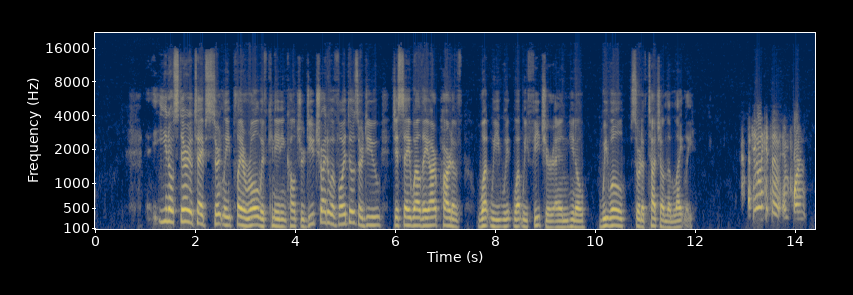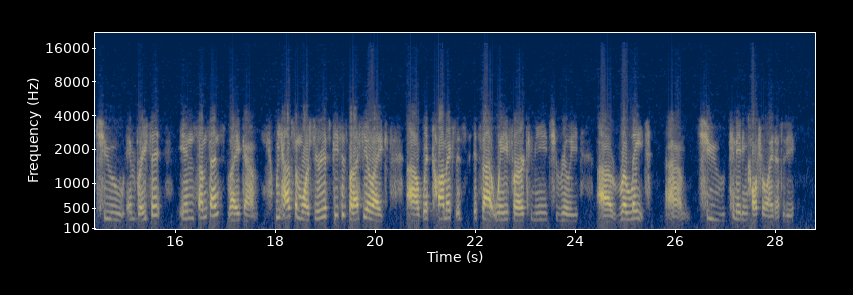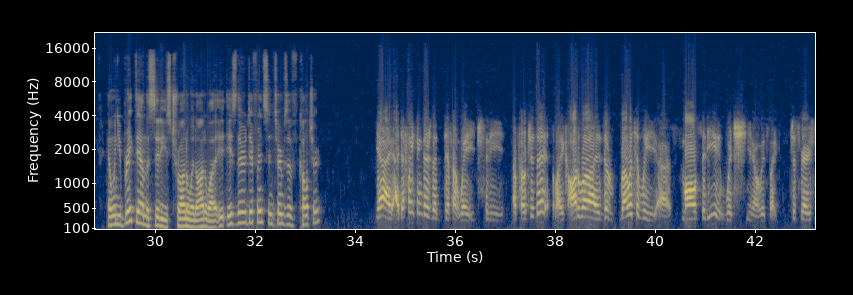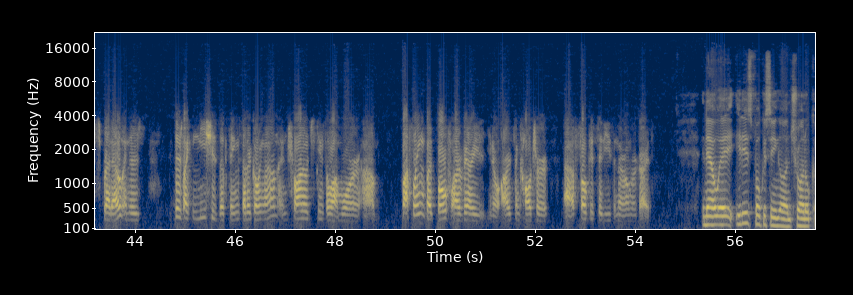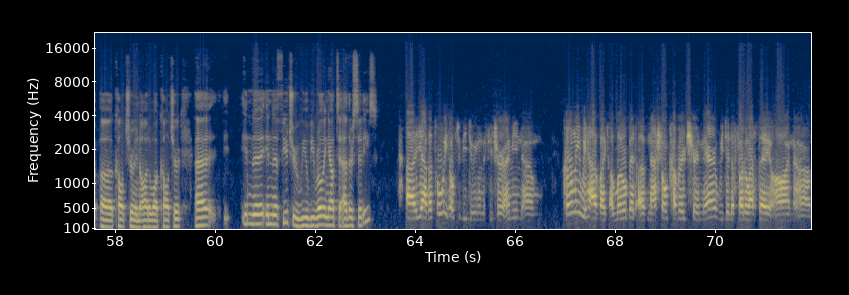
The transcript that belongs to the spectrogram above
You know, stereotypes certainly play a role with Canadian culture. Do you try to avoid those, or do you just say, well, they are part of what we, we what we feature, and you know, we will sort of touch on them lightly? I feel like it's uh, important to embrace it in some sense. Like um, we have some more serious pieces, but I feel like uh, with comics, it's it's that way for our community to really uh, relate um, to Canadian cultural identity. And when you break down the cities, Toronto and Ottawa, is there a difference in terms of culture? Yeah, I, I definitely think there's a different way each city approaches it. Like Ottawa is a relatively uh, small city, which you know is like just very spread out, and there's there's like niches of things that are going on, and Toronto just seems a lot more um, bustling, but both are very you know arts and culture uh, focused cities in their own regard. Now uh, it is focusing on Toronto uh, culture and Ottawa culture. Uh, in the in the future, will you be rolling out to other cities? Uh, yeah, that's what we hope to be doing in the future. I mean, um, currently we have like a little bit of national coverage here and there. We did a photo essay on um,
